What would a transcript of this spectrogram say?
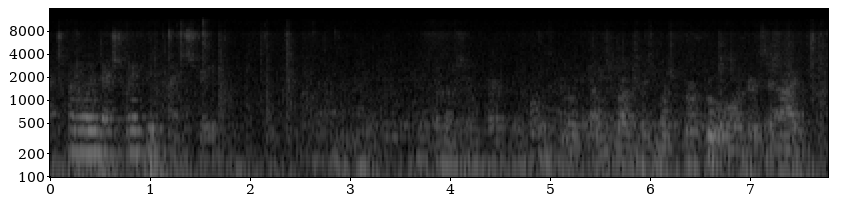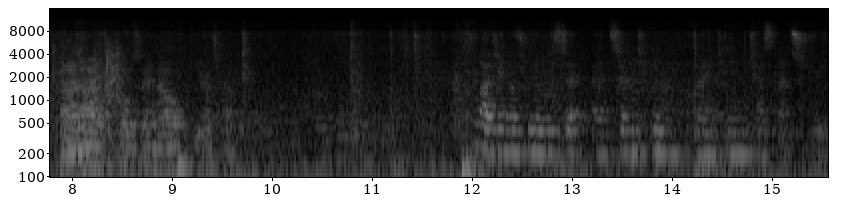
at twenty-one twenty-three Pine Street. Make a motion for approval. Council Bradley makes a motion for approval, all in favor say aye. Aye. Opposed say no, the ayes have it. Lodging house renewal se- at seventeen nineteen Chestnut Street.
